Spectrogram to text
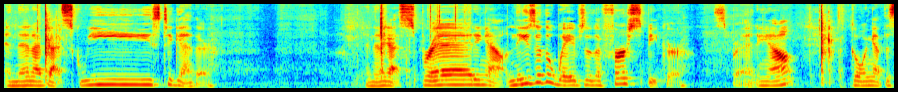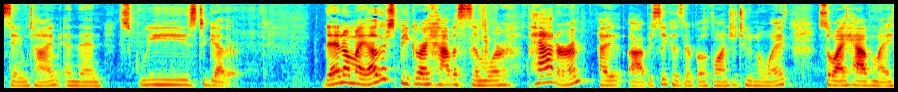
And then I've got squeeze together. And then I got spreading out. And these are the waves of the first speaker. Spreading out going at the same time and then squeeze together. Then on my other speaker, I have a similar pattern, I, obviously because they're both longitudinal waves. So I have my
